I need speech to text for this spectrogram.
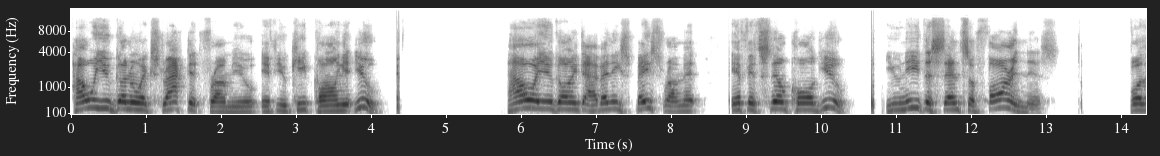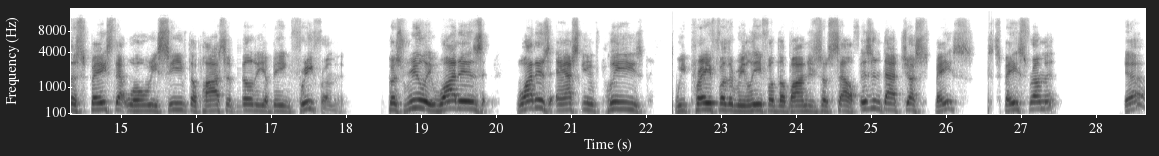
How are you going to extract it from you if you keep calling it you? How are you going to have any space from it if it's still called you? You need the sense of foreignness for the space that will receive the possibility of being free from it. Because really, what is what is asking, please, we pray for the relief of the bondage of self? Isn't that just space? Space from it? Yeah.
